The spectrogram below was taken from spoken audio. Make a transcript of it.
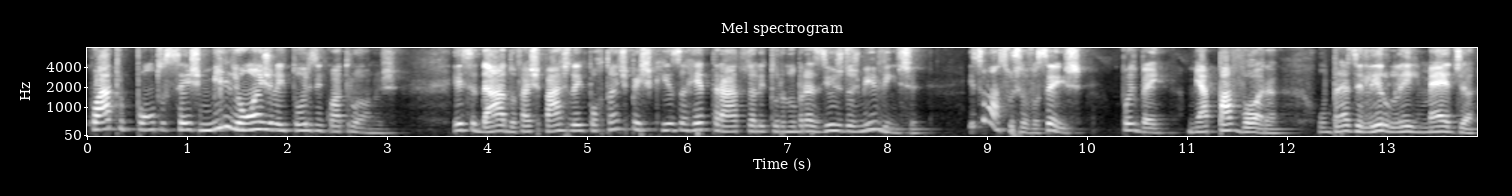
4,6 milhões de leitores em quatro anos. Esse dado faz parte da importante pesquisa Retratos da Leitura no Brasil de 2020. Isso não assusta vocês? Pois bem, me apavora. O brasileiro lê, em média,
